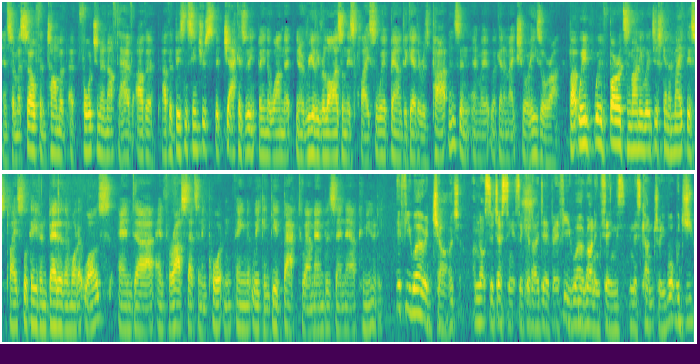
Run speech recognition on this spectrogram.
And so myself and Tom are, are, fortunate enough to have other other business interests. But Jack has been the one that you know really relies on this place. So we're bound together as partners, and, and we're, we're going to make sure he's all right. But we've we've borrowed some money. We're just going to make this place look even better than what it was. And uh, and for us, that's an important thing that we can give back to our members and our community if you were in charge, I'm not suggesting it's a good idea, but if you were running things in this country, what would you,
